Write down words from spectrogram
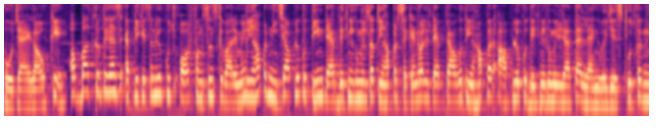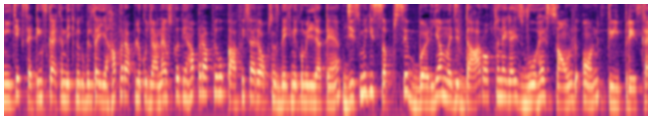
हो जाएगा ओके अब बात करते हैं एप्लीकेशन के कुछ और फ़ंक्शंस के बारे में। तो यहाँ पर नीचे आप लोग को तीन टैब देखने को मिलता है। तो यहाँ पर सेकंड वाले टैब पे आओगे तो यहाँ पर आप लोग को देखने को मिल जाता है लैंग्वेजेस उसका नीचे एक सेटिंग्स का आइकन देखने को मिलता है। यहाँ पर आप लोग को जाना है। उसका यहाँ पर आप लोग को काफ़ी सारे ऑप्शन देखने को मिल जाते हैं। जिसमें की सबसे बढ़िया मज़ेदार ऑप्शन है वो है साउंड ऑन क्रीप्रेस का।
